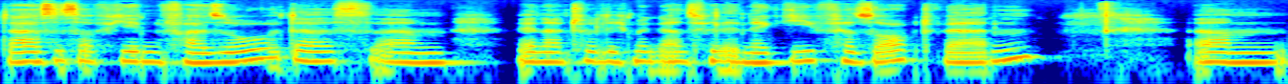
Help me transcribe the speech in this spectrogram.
Da ist es auf jeden Fall so, dass ähm, wir natürlich mit ganz viel Energie versorgt werden. Ähm,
